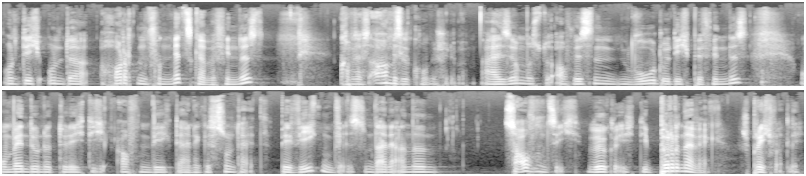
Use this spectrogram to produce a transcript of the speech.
und dich unter Horden von Metzger befindest, kommt das auch ein bisschen komisch rüber. Also musst du auch wissen, wo du dich befindest. Und wenn du natürlich dich auf dem Weg deiner Gesundheit bewegen willst und deine anderen saufen sich wirklich die Birne weg, sprichwörtlich,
